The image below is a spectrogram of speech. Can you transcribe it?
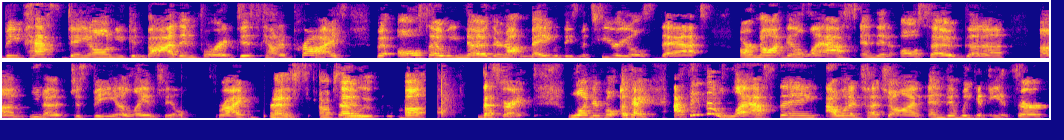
be passed down, you can buy them for a discounted price, but also we know they're not made with these materials that are not going to last and then also going to, um, you know, just be in a landfill, right? Yes, absolutely. So, uh, that's great. Wonderful. Okay. I think the last thing I want to touch on, and then we can answer,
